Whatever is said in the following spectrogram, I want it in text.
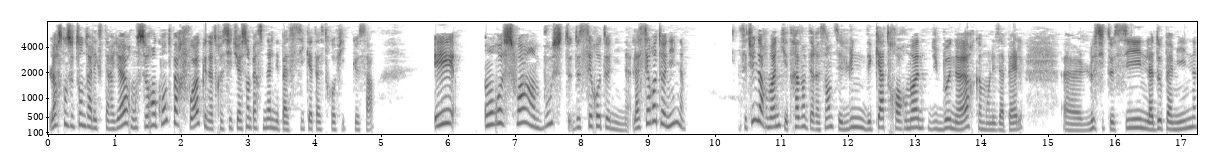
Lorsqu'on se tourne vers l'extérieur, on se rend compte parfois que notre situation personnelle n'est pas si catastrophique que ça, et on reçoit un boost de sérotonine. La sérotonine, c'est une hormone qui est très intéressante, c'est l'une des quatre hormones du bonheur, comme on les appelle. Euh, l'ocytocine, la dopamine,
